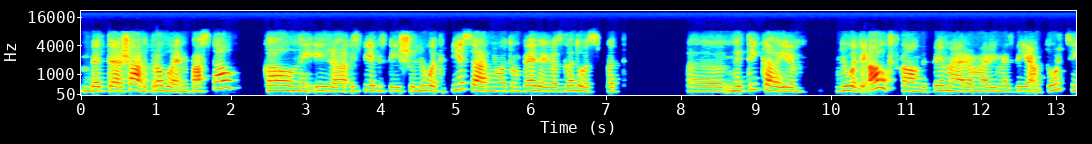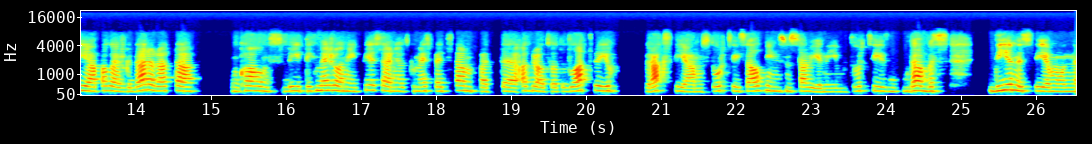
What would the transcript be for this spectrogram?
Bet šāda problēma pastāv. Kalni ir, es piekritīšu, ļoti piesārņot, un pēdējos gados pat ne tikai ļoti augsts kalns, bet, piemēram, arī mēs bijām Turcijā pagājušajā gadā Araratā, un kalns bija tik mežonīgi piesārņots, ka mēs pēc tam pat atbraucot uz Latviju, rakstījām uz Turcijas Alpīnismu Savienību, Turcijas dabas dienestiem un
